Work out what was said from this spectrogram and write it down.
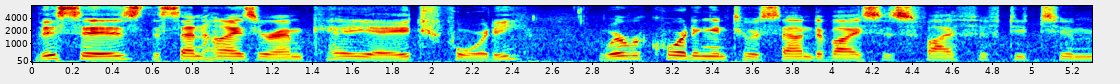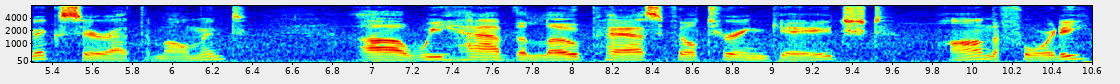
This is the Sennheiser MKH40. We're recording into a Sound Devices 552 mixer at the moment. Uh, we have the low pass filter engaged on the 40.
